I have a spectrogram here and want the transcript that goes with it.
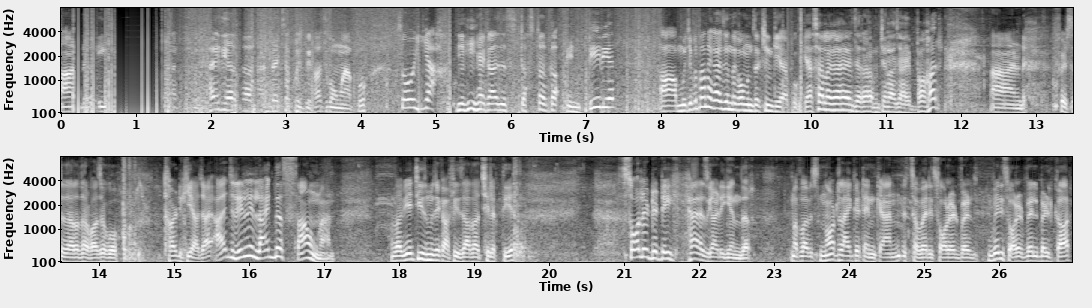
and दिखाई दिया था हैंड सब कुछ दिखा चुका हूँ मैं आपको। सो so, या yeah, यही है गाइस इस डस्टर का इंटीरियर आ, मुझे बताना guys in the comment section कि आपको कैसा लगा है ज़रा हम चला जाए बाहर एंड फिर से ज़रा दरवाज़ों को थर्ड किया जाए। I really like this sound man मतलब ये चीज़ मुझे काफ़ी ज़्यादा अच्छी लगती है। सॉलिडिटी है इस गाड़ी के अंदर। मतलब it's not like a tin can it's a very solid very solid well build car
